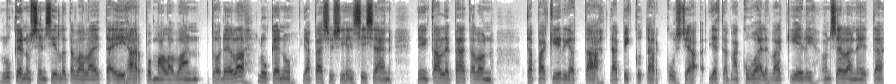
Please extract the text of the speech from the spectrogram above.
lukenut sen sillä tavalla, että ei harpomalla, vaan todella lukenut ja päässyt siihen sisään, niin Kalle Päätalon tapa kirjoittaa, tämä pikkutarkkuus ja, ja tämä kuvaileva kieli on sellainen, että,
